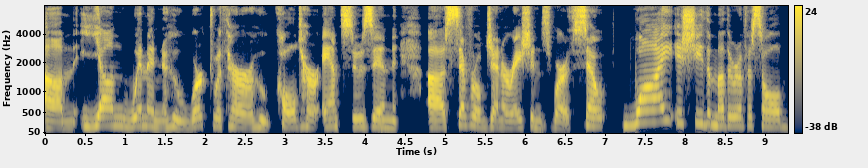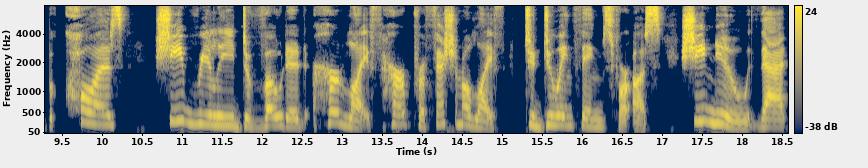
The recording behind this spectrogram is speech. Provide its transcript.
um, young women who worked with her, who called her Aunt Susan, uh, several generations worth. So why is she the mother of us all? Because she really devoted her life, her professional life, to doing things for us. She knew that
